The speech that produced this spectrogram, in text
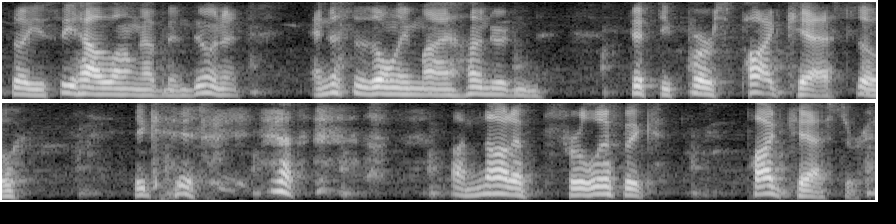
So you see how long I've been doing it. And this is only my 151st podcast. So it, it, I'm not a prolific podcaster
